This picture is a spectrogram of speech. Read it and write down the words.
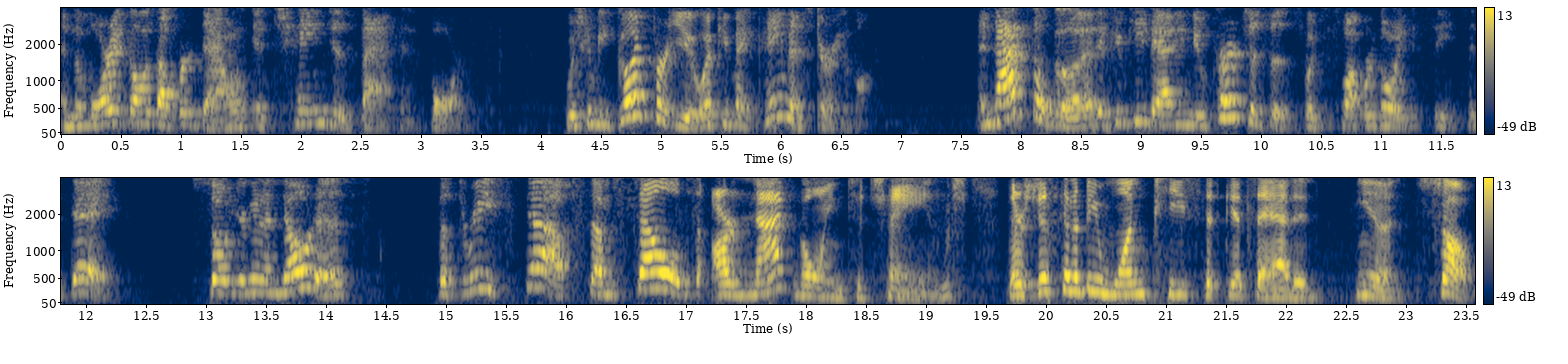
And the more it goes up or down, it changes back and forth, which can be good for you if you make payments during a month. And not so good if you keep adding new purchases, which is what we're going to see today. So you're going to notice the three steps themselves are not going to change. There's just going to be one piece that gets added in. So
